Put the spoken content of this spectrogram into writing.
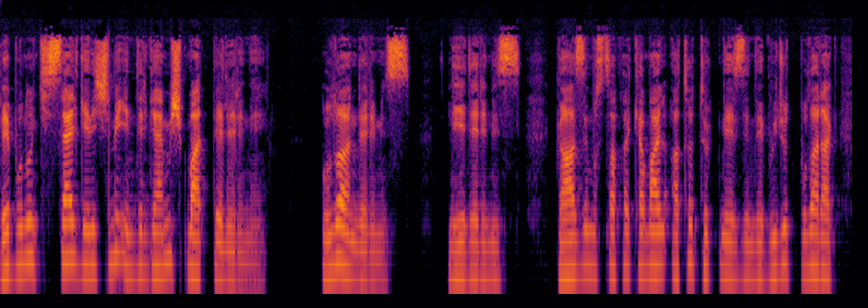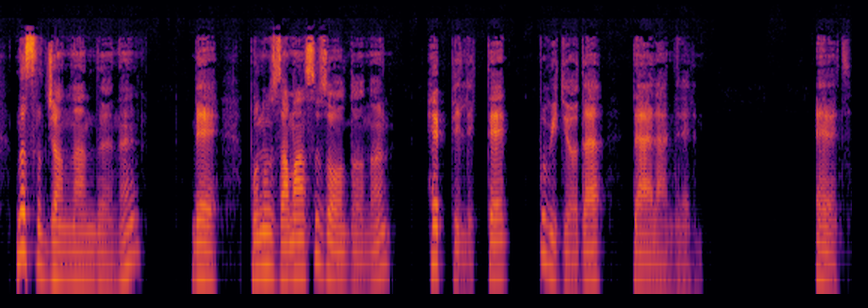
ve bunun kişisel gelişimi indirgenmiş maddelerini ulu önderimiz, liderimiz Gazi Mustafa Kemal Atatürk nezdinde vücut bularak nasıl canlandığını ve bunun zamansız olduğunu hep birlikte bu videoda değerlendirelim. Evet,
